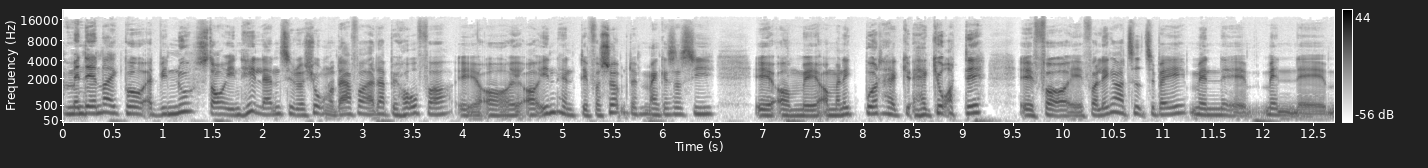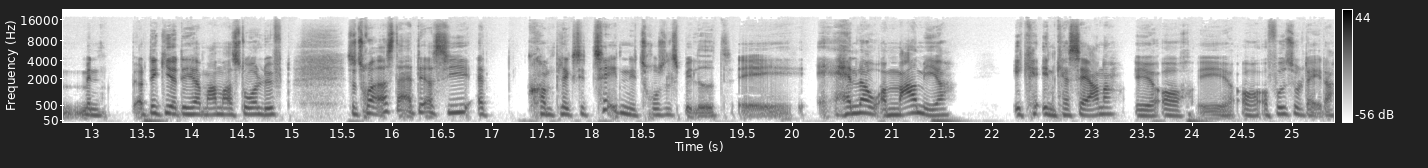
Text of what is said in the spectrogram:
Men det ændrer ikke på, at vi nu står i en helt anden situation, og derfor er der behov for øh, at, at indhente det forsømte. Man kan så sige, øh, om, øh, om man ikke burde have, have gjort det øh, for, øh, for længere tid tilbage, men, øh, men, øh, men, og det giver det her meget, meget store løft. Så tror jeg også, der er det at sige, at kompleksiteten i trusselsbilledet øh, handler jo om meget mere end kaserner øh, og, øh, og, og fodsoldater.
